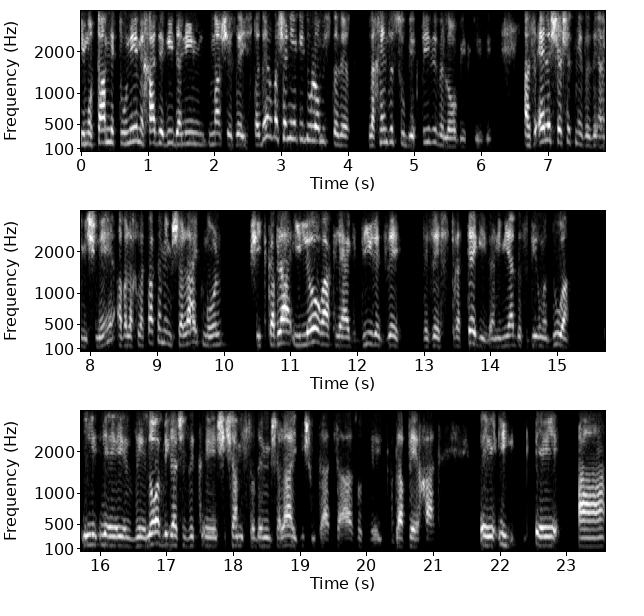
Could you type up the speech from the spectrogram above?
עם אותם נתונים, אחד יגיד אני מה שזה יסתדר, והשני יגיד הוא לא מסתדר. לכן זה סובייקטיבי ולא אובייקטיבי. אז אלה ששת מדדי המשנה, אבל החלטת הממשלה אתמול שהתקבלה היא לא רק להגדיר את זה, וזה אסטרטגי, ואני מיד אסביר מדוע, ולא רק בגלל שזה אה, שישה משרדי ממשלה הגישו את ההצעה הזאת והתקבלה פה אחד. אה, אה,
